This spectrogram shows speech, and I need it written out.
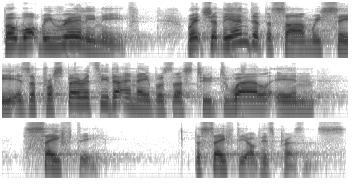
but what we really need, which at the end of the psalm we see is a prosperity that enables us to dwell in safety, the safety of his presence.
